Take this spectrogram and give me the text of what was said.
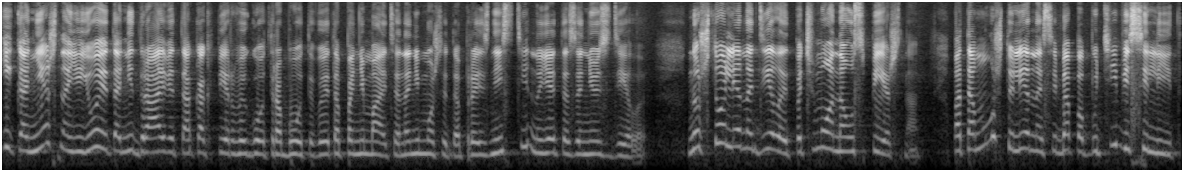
И, конечно, ее это не драйвит так, как первый год работы, вы это понимаете, она не может это произнести, но я это за нее сделаю. Но что Лена делает? Почему она успешна? Потому что Лена себя по пути веселит.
